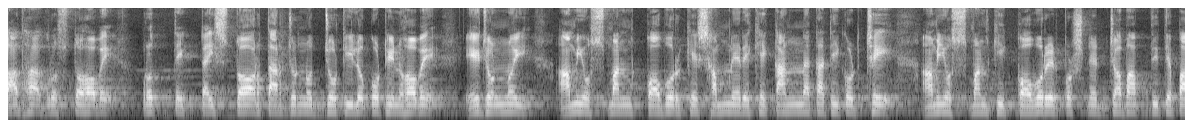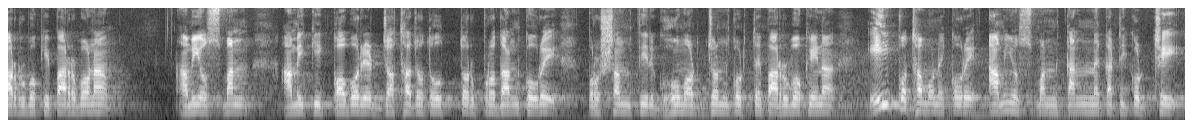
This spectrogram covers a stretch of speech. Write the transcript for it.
বাধাগ্রস্ত হবে, প্রত্যেকটা স্তর তার জন্য জটিল ও কঠিন হবে। এজন্যই আমি ওসমান কবরকে সামনে রেখে কান্নাকাটি করছে। আমি ওসমান কি কবরের প্রশ্নের জবাব দিতে পারব কি পারব না? আমি ওসমান, আমি কি কবরের যথাযথ উত্তর প্রদান করে প্রশান্তির ঘুম অর্জন করতে পারব কিনা? এই কথা মনে করে আমি ওসমান কান্নাকাটি করছি।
